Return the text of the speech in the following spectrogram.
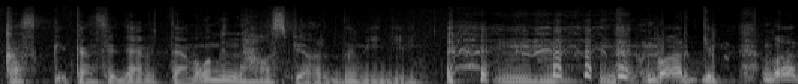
кас конседам иттем. О мен хаус пегердим мен. Бар бар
